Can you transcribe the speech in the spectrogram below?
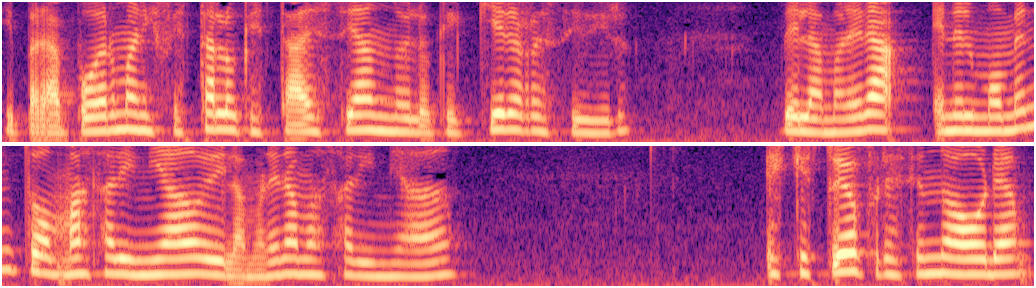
y para poder manifestar lo que está deseando y lo que quiere recibir de la manera, en el momento más alineado y de la manera más alineada, es que estoy ofreciendo ahora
